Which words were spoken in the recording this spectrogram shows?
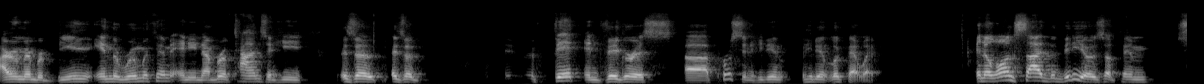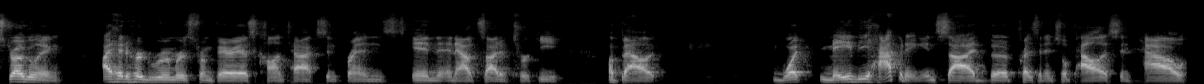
I remember being in the room with him any number of times, and he is a is a fit and vigorous uh, person. He didn't he didn't look that way. And alongside the videos of him struggling, I had heard rumors from various contacts and friends in and outside of Turkey about what may be happening inside the presidential palace and how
